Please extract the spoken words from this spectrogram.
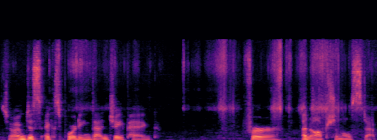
So I'm just exporting that JPEG for an optional step.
